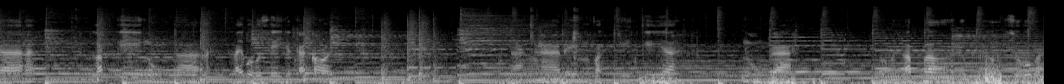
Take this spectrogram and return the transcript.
À, lắp cái nguồn à, lấy oxy cho cá coi. Mình đang à, đem vận chuyển cái à, nguồn ra. Rồi mình lắp à, uh, đồng số vào.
